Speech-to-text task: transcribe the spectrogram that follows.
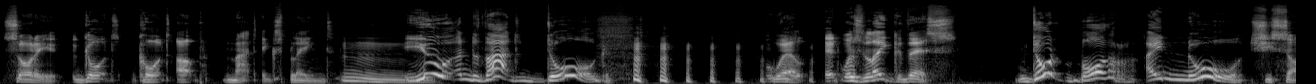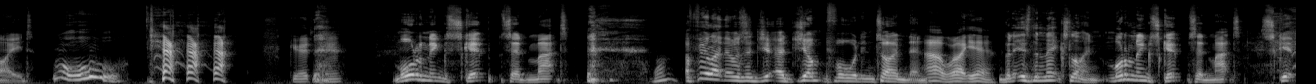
Sorry, got caught up, Matt explained. You and that dog. well, it was like this. Don't bother, I know, she sighed. Oh. Good. yeah. Morning, Skip, said Matt. What? I feel like there was a, ju- a jump forward in time then. Oh, right, yeah. But it is the next line. Morning, Skip, said Matt. Skip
